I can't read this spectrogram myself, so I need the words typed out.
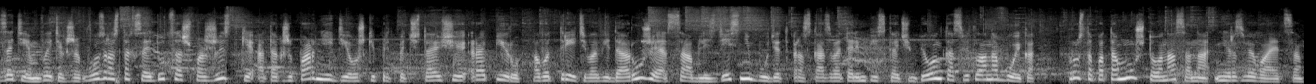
Затем в этих же возрастах сойдутся шпажистки, а также парни и девушки, предпочитающие рапиру. А вот третьего вида оружия – сабли – здесь не будет, рассказывает олимпийская чемпионка Светлана Бойко. Просто потому, что у нас она не развивается.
